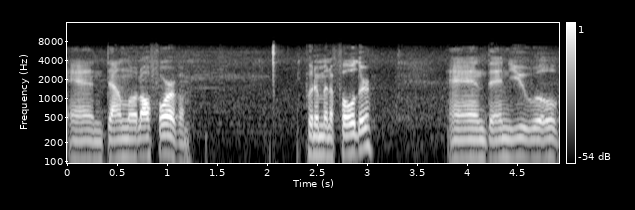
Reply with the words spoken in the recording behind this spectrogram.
and download all four of them put them in a folder, and then you will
